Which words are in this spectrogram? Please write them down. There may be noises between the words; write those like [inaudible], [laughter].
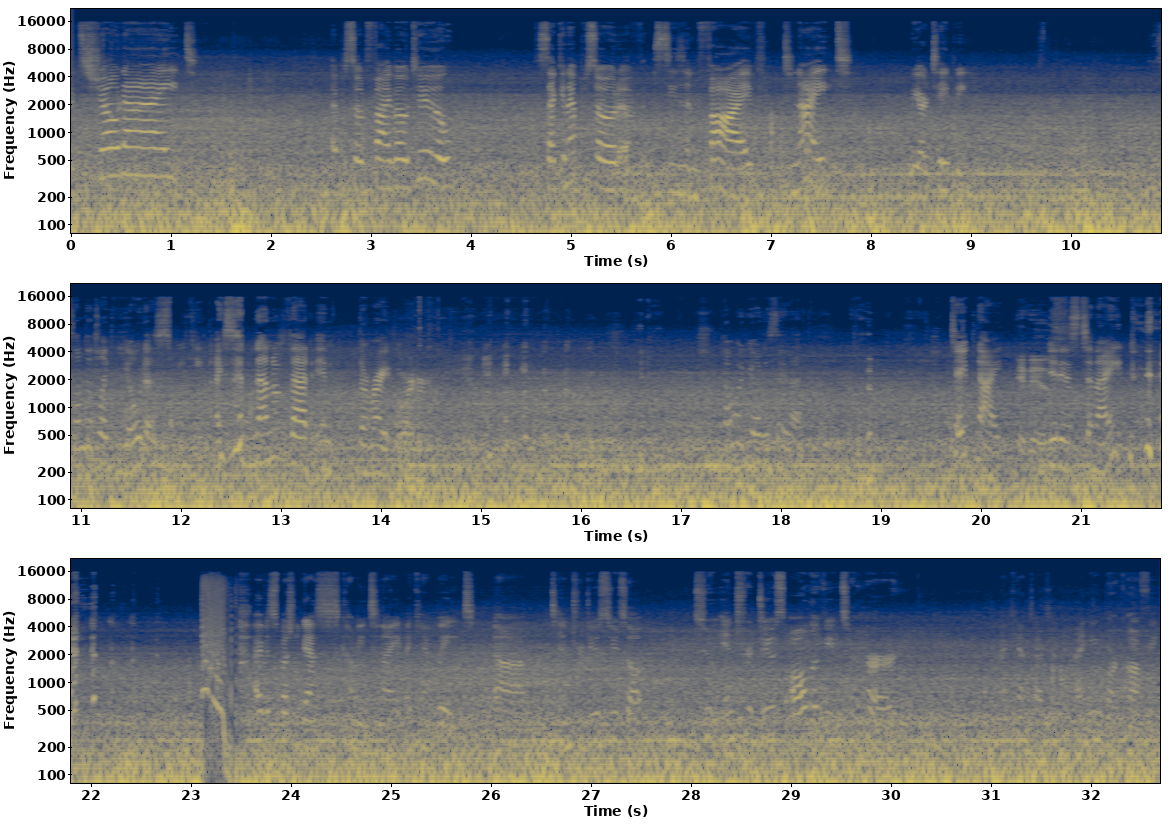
It's show night! Episode 502. The second episode of season 5. Tonight, we are taping. That sounded like Yoda speaking. I said none of that in the right order. [laughs] How would Yoda say that? [laughs] Tape night. It is. It is tonight. [laughs] I have a special guest coming tonight. I can't wait um, to introduce you to to introduce all of you to her. I can't talk. I need more coffee.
